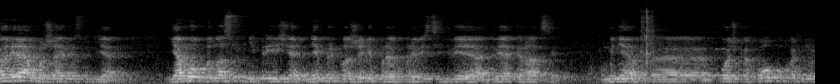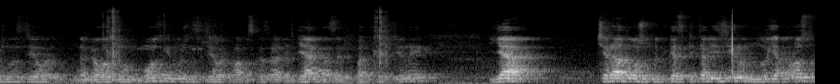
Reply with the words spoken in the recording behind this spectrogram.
Говоря, уважаемый судья, я мог бы на суд не приезжать. Мне предложили провести две, две операции. У меня в э, почках опухоль нужно сделать, на головном мозге нужно сделать, вам сказали, диагнозы подтверждены. Я вчера должен быть госпитализирован, но я просто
